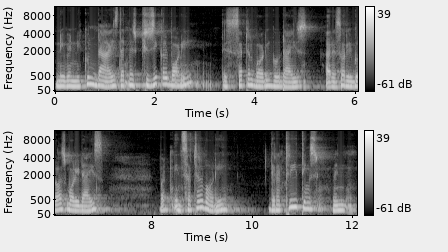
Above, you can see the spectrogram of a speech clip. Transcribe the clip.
When Nikunj dies, that means physical body, this subtle body go dies, or sorry, gross body dies. But in subtle body, there are three things when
